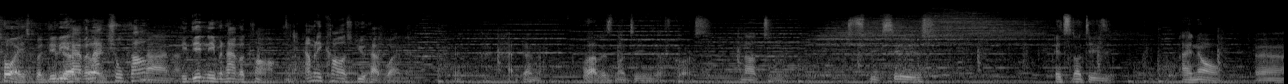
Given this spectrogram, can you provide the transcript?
Toys, but did he Yeah, have an actual car? No, no. He didn't even have a car. How many cars do you have right now? I don't know. Well, it's not easy, of course. Not to speak serious. It's not easy. I know. Uh,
